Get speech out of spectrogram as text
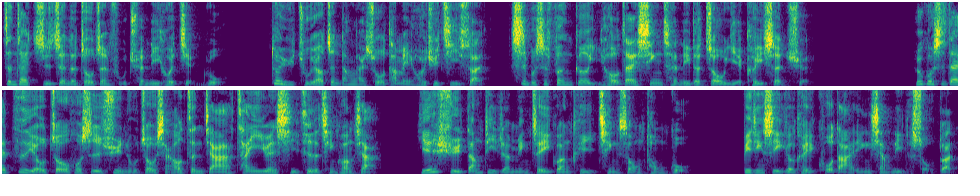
正在执政的州政府权力会减弱。对于主要政党来说，他们也会去计算，是不是分割以后在新成立的州也可以胜选。如果是在自由州或是蓄奴州想要增加参议院席次的情况下，也许当地人民这一关可以轻松通过，毕竟是一个可以扩大影响力的手段。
